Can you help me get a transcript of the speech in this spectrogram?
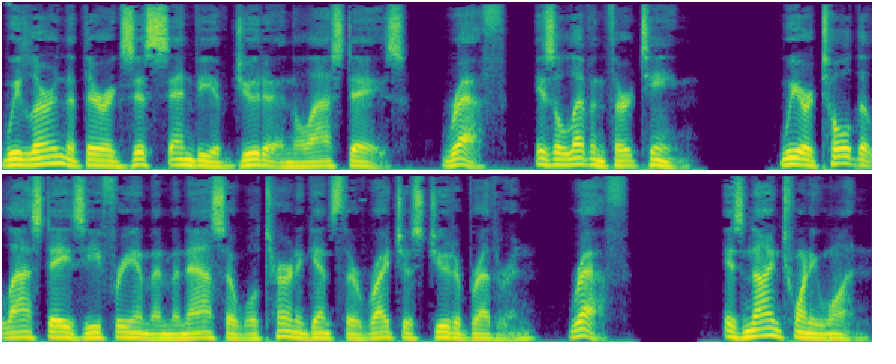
we learn that there exists envy of Judah in the last days. Ref is 11:13. We are told that last days Ephraim and Manasseh will turn against their righteous Judah brethren. Ref is 921.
